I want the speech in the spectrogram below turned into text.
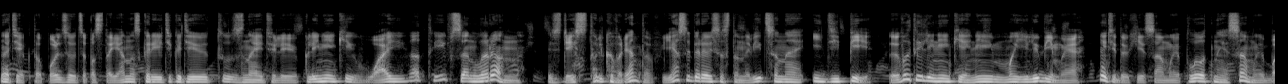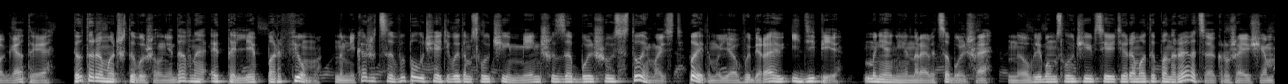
а те, кто пользуется постоянно, скорее тяготеют, знаете ли, клиники Y от Yves Saint Laurent. Здесь столько вариантов, я собираюсь остановиться на EDP. В этой линейке они мои любимые. Эти духи самые плотные, самые богатые. Тот аромат, что вышел недавно, это Le Parfum, но мне кажется, вы получаете в этом случае меньше за большую стоимость, поэтому я выбираю EDP. Мне они нравятся больше. Но в любом случае все эти ароматы понравятся окружающим.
